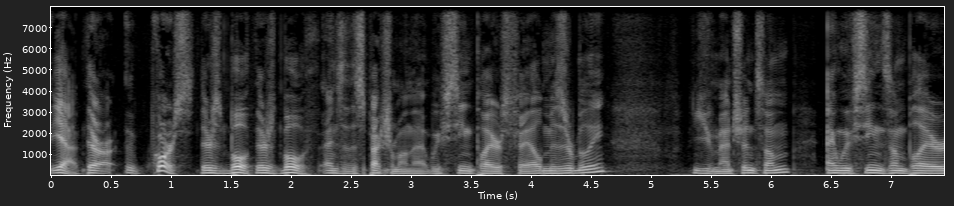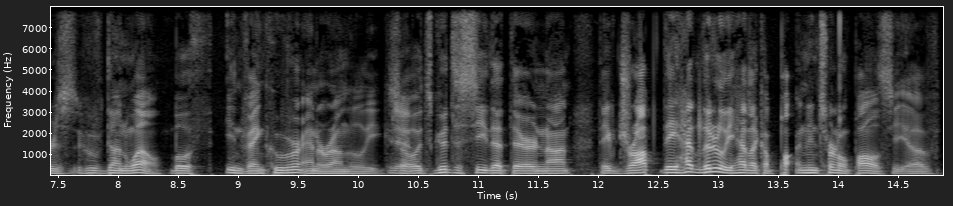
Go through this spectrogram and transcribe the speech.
yeah, there are of course there's both there's both ends of the spectrum on that. We've seen players fail miserably. You've mentioned some, and we've seen some players who've done well, both in Vancouver and around the league. So it's good to see that they're not. They've dropped. They had literally had like a, an internal policy of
